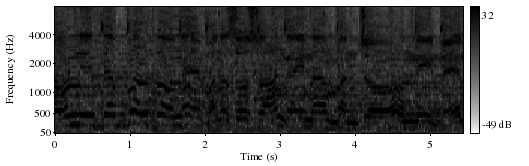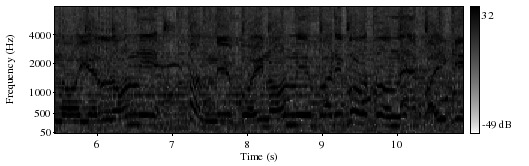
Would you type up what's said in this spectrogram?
లేనోని దెబ్బలతోనే మనసు స్ట్రాంగ్ అయిన మంచోని నేను ఎర్రోని అన్ని పోయినోని పడిపోతూనే పైకి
